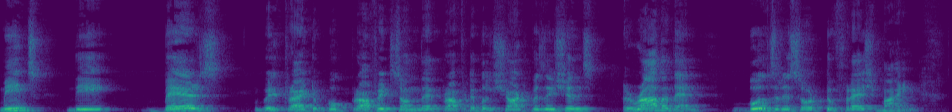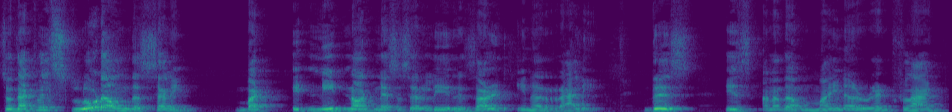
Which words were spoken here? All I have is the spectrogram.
Means the bears will try to book profits on their profitable short positions rather than bulls resort to fresh buying. So that will slow down the selling, but it need not necessarily result in a rally. This is another minor red flag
